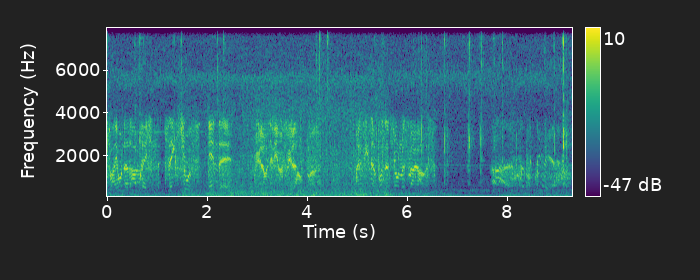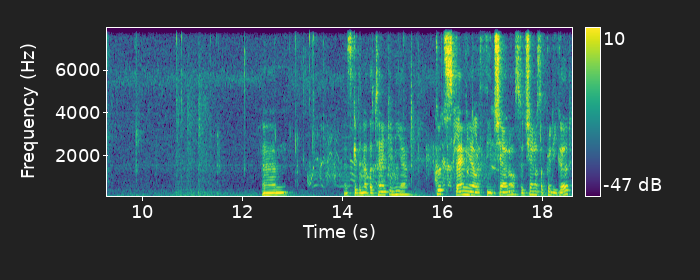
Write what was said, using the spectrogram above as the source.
200 abbrechen. Sechs Schuss. Ende. Wie lautet Ihr Befehl, Hauptmann? An dieser Position müssen wir raus. Um, let's get another tank in here. Good spam here with the channels. The channels are pretty good.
